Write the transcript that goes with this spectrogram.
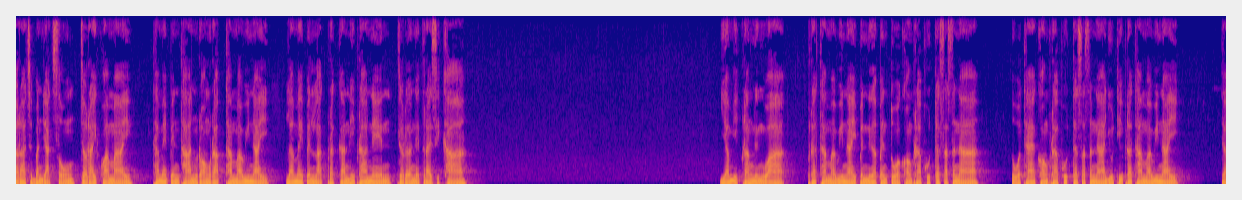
พระราชบัญญัติสงฆ์จะไร้ความหมาย ถ้าไม่เป็นฐานรองรับธรรมวินัย และไม่เป็นหลักประกันให้พระเนนเจริญในไตรสิกขา ย้ำอีกครั้งหนึ่งว่า พระธรรมวินัยเป็นเนื้อเป็นตัวของพระพุทธศาสนา ตัวแท้ของพระพุทธศาสนาอยู่ที่พระธรรมวินัย จะ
